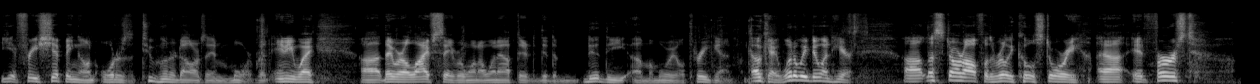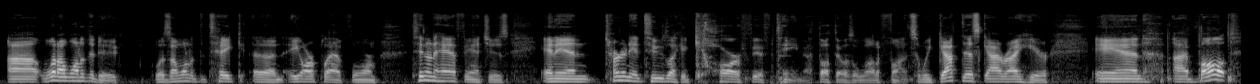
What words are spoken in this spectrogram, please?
you get free shipping on orders of $200 and more. But anyway, uh, they were a lifesaver when I went out there to did the, did the uh, Memorial 3 gun. Okay, what are we doing here? Uh, let's start off with a really cool story. Uh, at first, uh, what I wanted to do was I wanted to take an AR platform, 10 and a half inches, and then turn it into like a CAR 15. I thought that was a lot of fun. So we got this guy right here, and I bought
